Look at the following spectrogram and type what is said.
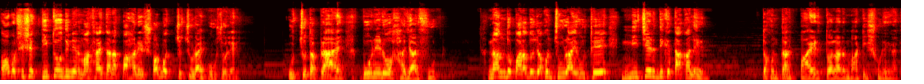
অবশেষে তৃতীয় দিনের মাথায় তারা পাহাড়ের সর্বোচ্চ চূড়ায় পৌঁছলেন। উচ্চতা প্রায় পনেরো হাজার ফুট। নান্দ পারাদো যখন চূড়ায় উঠে নিচের দিকে তাকালেন, তখন তার পায়ের তলার মাটি সরে গেল।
